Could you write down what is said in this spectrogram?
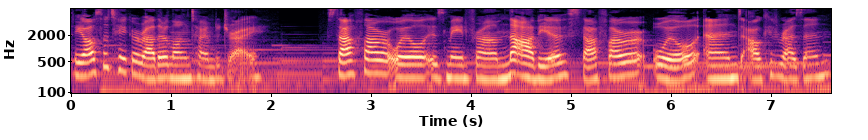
They also take a rather long time to dry. Safflower oil is made from the obvious safflower oil and alkyd resin,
